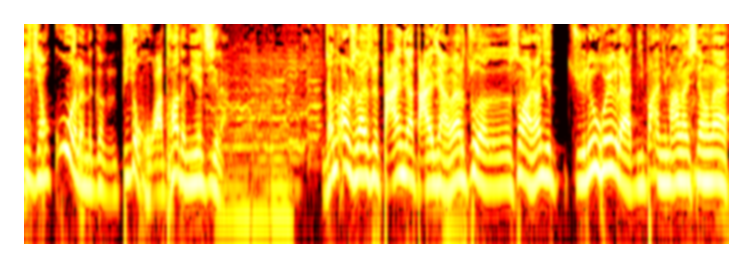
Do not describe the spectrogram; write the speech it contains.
已经过了那个比较荒唐的年纪了。人二十来岁打人家打人家，完了做是吧？人家拘留回去了，你爸你妈来行了，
